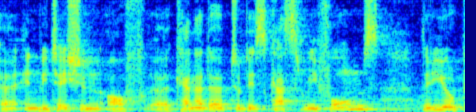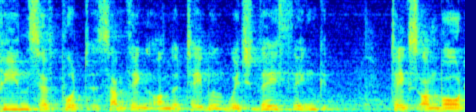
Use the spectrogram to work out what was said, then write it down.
uh, invitation of uh, Canada to discuss reforms. The Europeans have put something on the table which they think takes on board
